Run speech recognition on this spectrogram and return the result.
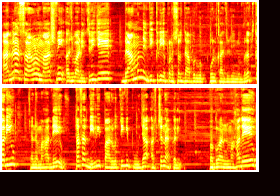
આગલા શ્રાવણ માસની અજવાળી ત્રીજે બ્રાહ્મણની દીકરીએ પણ શ્રદ્ધાપૂર્વક ફૂલ કાજળીનું વ્રત કર્યું અને મહાદેવ તથા દેવી પાર્વતીની પૂજા અર્ચના કરી. ભગવાન મહાદેવ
